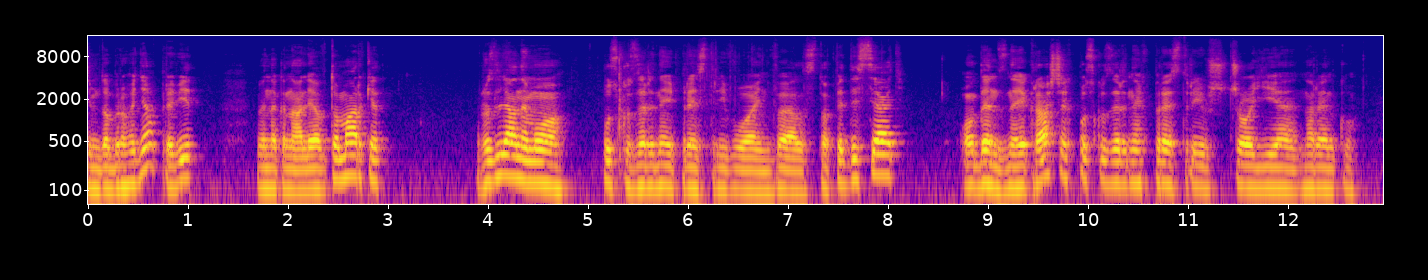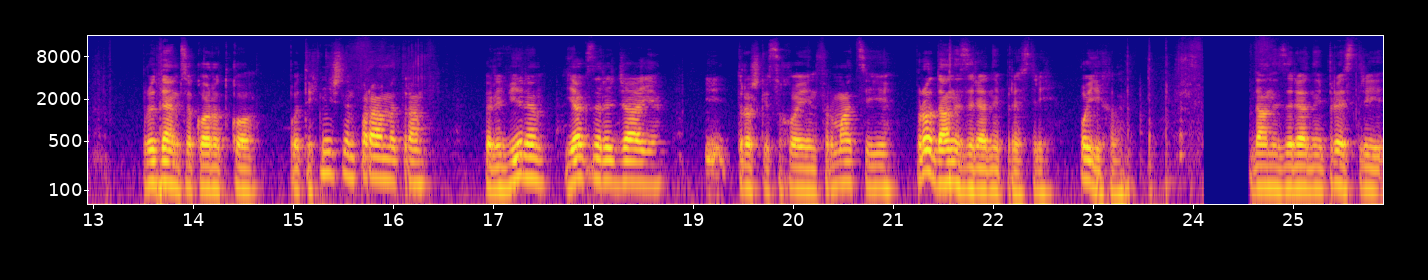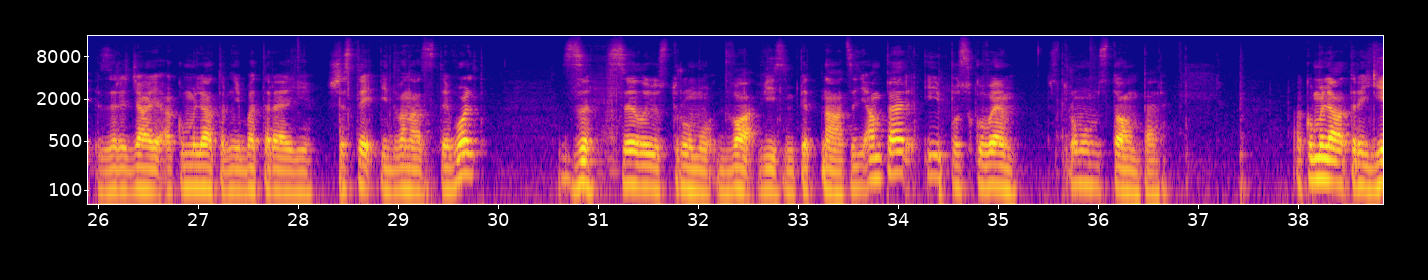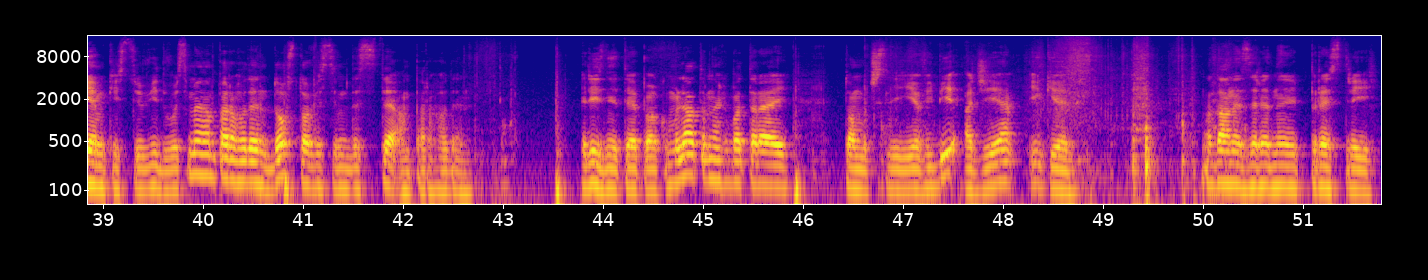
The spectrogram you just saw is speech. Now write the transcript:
Всім доброго дня, привіт! Ви на каналі Автомаркет. Розглянемо пускозарядний пристрій Voine VL150. Один з найкращих пускозарядних пристроїв, що є на ринку. Пройдемося коротко по технічним параметрам, перевіримо, як заряджає, і трошки сухої інформації про даний зарядний пристрій. Поїхали! Даний зарядний пристрій заряджає акумуляторні батареї 6 і 12 вольт з силою струму 2,815 А і пусковим струмом 100 А. Акумулятори ємкістю від 8 Ах до 180 Ах. Різні типи акумуляторних батарей, в тому числі EVB, AGM і GIL. На даний зарядний пристрій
